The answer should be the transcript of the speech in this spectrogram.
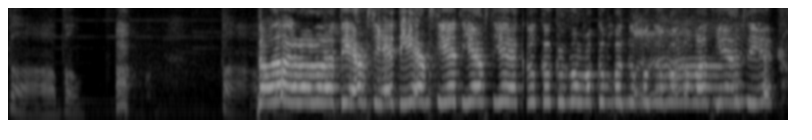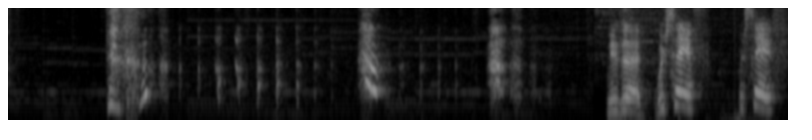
Bubble. No, no, no, no, DMCA, DMCA, DMCA, go, go, go, go, go, go, DMCA. You're good. We're safe. We're safe.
